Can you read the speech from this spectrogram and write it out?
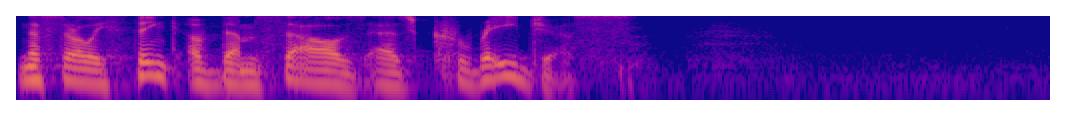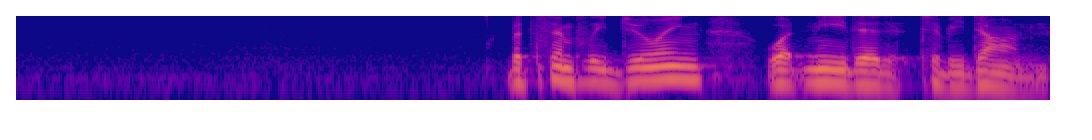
necessarily think of themselves as courageous, but simply doing what needed to be done.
